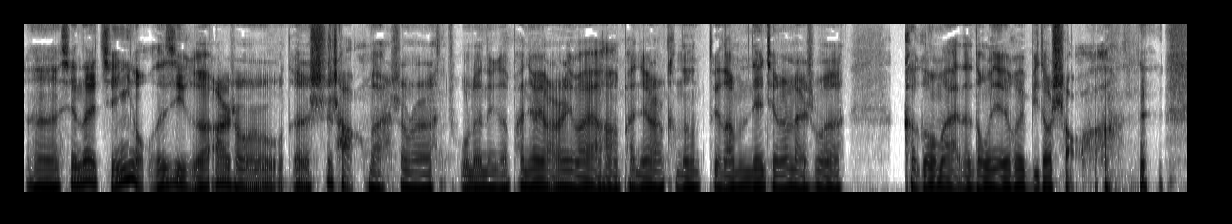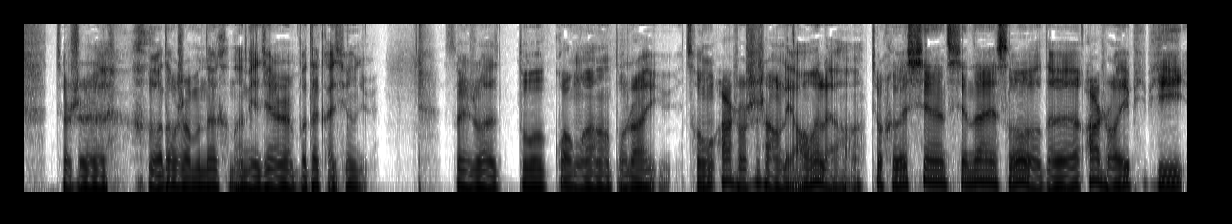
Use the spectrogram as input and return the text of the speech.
嗯、现在仅有的几个二手的市场吧，是不是？除了那个潘家园以外啊，潘家园可能对咱们年轻人来说，可购买的东西会比较少啊，就是核桃什么的，可能年轻人不太感兴趣。所以说，多逛逛多抓鱼。从二手市场聊回来哈，就和现现在所有的二手 APP，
